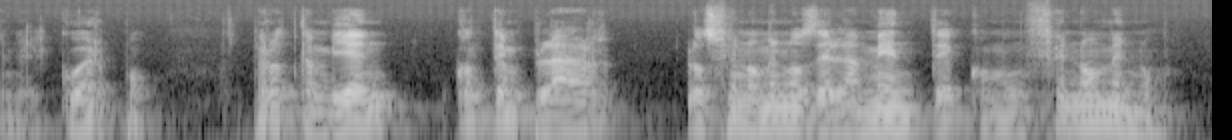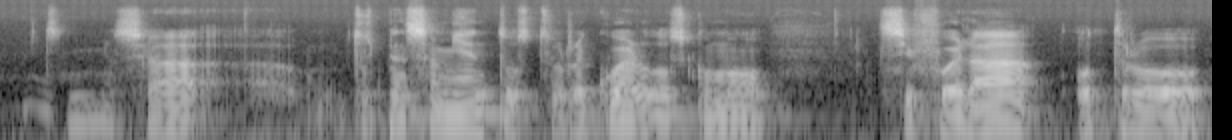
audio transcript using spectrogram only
en el cuerpo, pero también contemplar los fenómenos de la mente como un fenómeno, o sea, tus pensamientos, tus recuerdos como si fuera otro,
